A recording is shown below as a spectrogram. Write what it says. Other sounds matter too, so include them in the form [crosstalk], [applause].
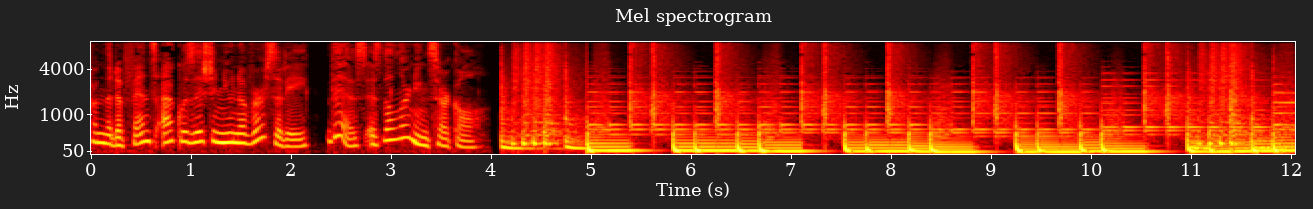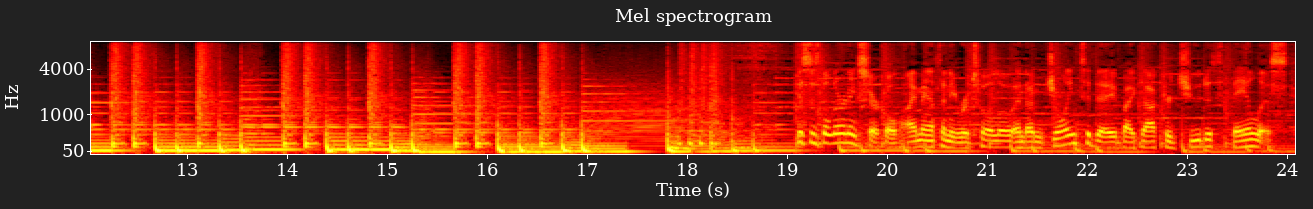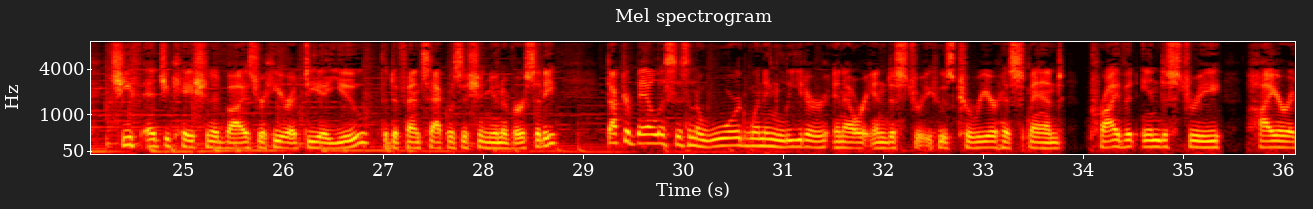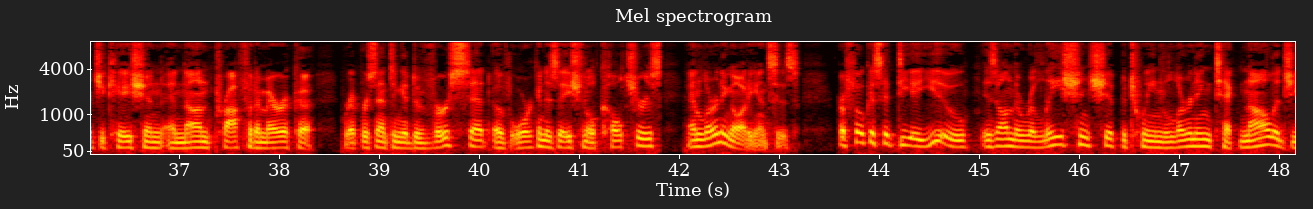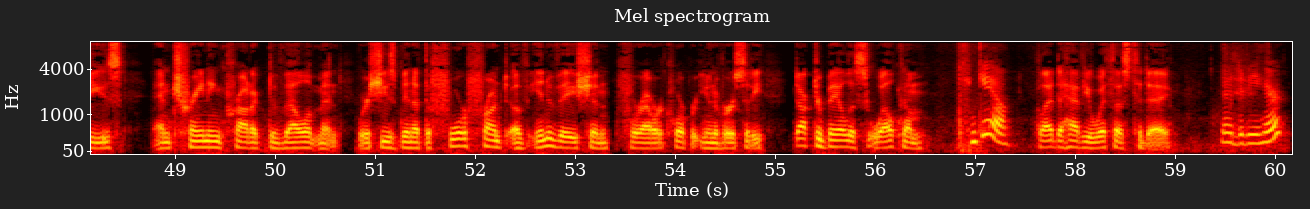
From the Defense Acquisition University, this is the Learning Circle. This is the Learning Circle. I'm Anthony Rotolo, and I'm joined today by Dr. Judith Bayliss, Chief Education Advisor here at DAU, the Defense Acquisition University. Dr. Bayliss is an award winning leader in our industry whose career has spanned private industry, higher education, and nonprofit America, representing a diverse set of organizational cultures and learning audiences. Her focus at DAU is on the relationship between learning technologies and training product development, where she's been at the forefront of innovation for our corporate university. Dr. Bayliss, welcome. Thank you. Glad to have you with us today. Good to be here.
